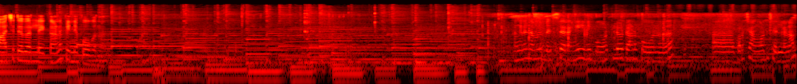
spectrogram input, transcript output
വാച്ച് ടവറിലേക്കാണ് പിന്നെ പോകുന്നത്. അങ്ങനെ നമ്മൾ ബസ് ഇറങ്ങി ഇനി ബോട്ടിലോട്ടാണ് പോകുന്നത്. കുറച്ച് അങ്ങോട്ട് ചെല്ലണം.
